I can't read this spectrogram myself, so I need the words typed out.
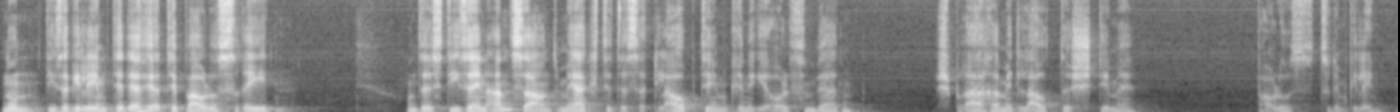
Nun, dieser Gelähmte, der hörte Paulus reden. Und als dieser ihn ansah und merkte, dass er glaubte, ihm könne geholfen werden, sprach er mit lauter Stimme, Paulus zu dem Gelähmten,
